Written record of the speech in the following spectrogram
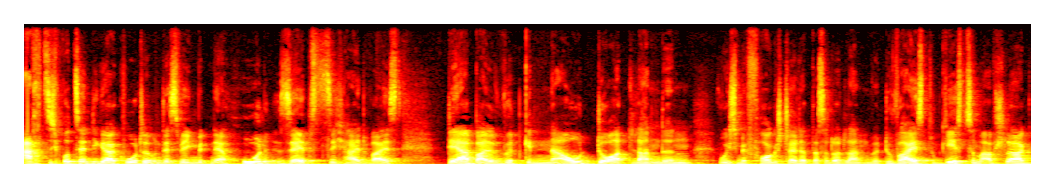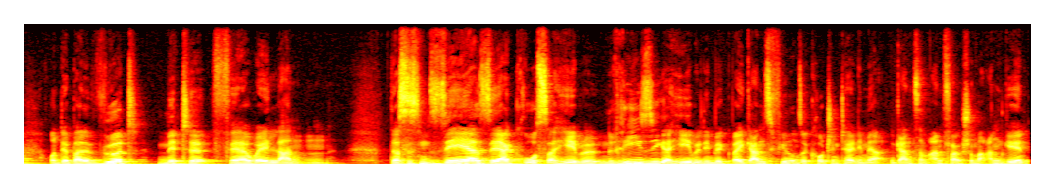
80%iger Quote und deswegen mit einer hohen Selbstsicherheit weißt, der Ball wird genau dort landen, wo ich mir vorgestellt habe, dass er dort landen wird. Du weißt, du gehst zum Abschlag und der Ball wird Mitte Fairway landen. Das ist ein sehr, sehr großer Hebel, ein riesiger Hebel, den wir bei ganz vielen unserer Coaching-Teilnehmer ganz am Anfang schon mal angehen,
